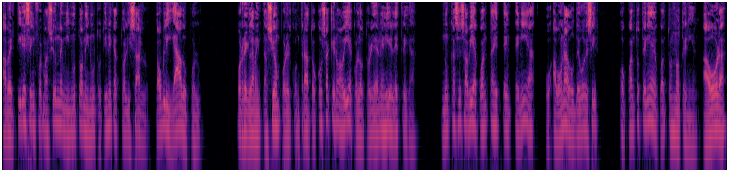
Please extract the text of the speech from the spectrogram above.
a vertir esa información de minuto a minuto, tiene que actualizarlo, está obligado por, por reglamentación, por el contrato, cosa que no había con la Autoridad de Energía Eléctrica. Nunca se sabía cuántas tenía, o abonados, debo decir, o cuántos tenían y cuántos no tenían. Ahora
